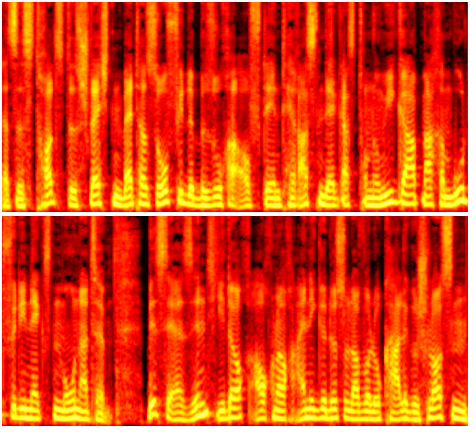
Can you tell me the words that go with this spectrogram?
Dass es trotz des schlechten Wetters so viele Besucher auf den Terrassen der Gastronomie gab, mache Mut für die nächsten Monate. Bisher sind jedoch auch noch einige Düsseldorfer Lokale geschlossen.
